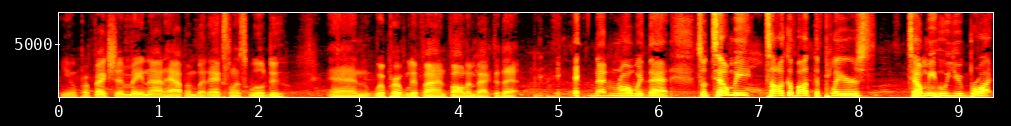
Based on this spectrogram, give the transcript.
You know, perfection may not happen, but excellence will do. And we're perfectly fine falling back to that. Nothing wrong with that. So tell me, talk about the players Tell me who you brought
